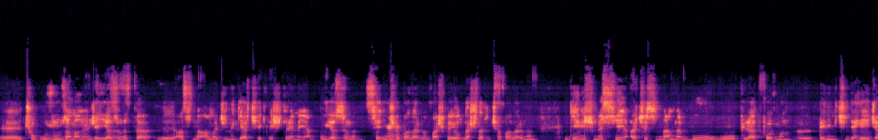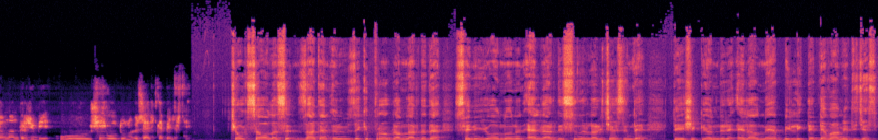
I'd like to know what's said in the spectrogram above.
e, çok uzun zaman önce yazılıp da e, aslında amacını gerçekleştiremeyen bu yazının, senin çabalarının, başka yoldaşların çabalarının gelişmesi açısından da bu platformun e, benim için de heyecanlandırıcı bir şey olduğunu özellikle belirteyim. Çok sağ olasın. Zaten önümüzdeki programlarda da senin yoğunluğunun el verdiği sınırlar içerisinde değişik yönleri el almaya birlikte devam edeceğiz.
